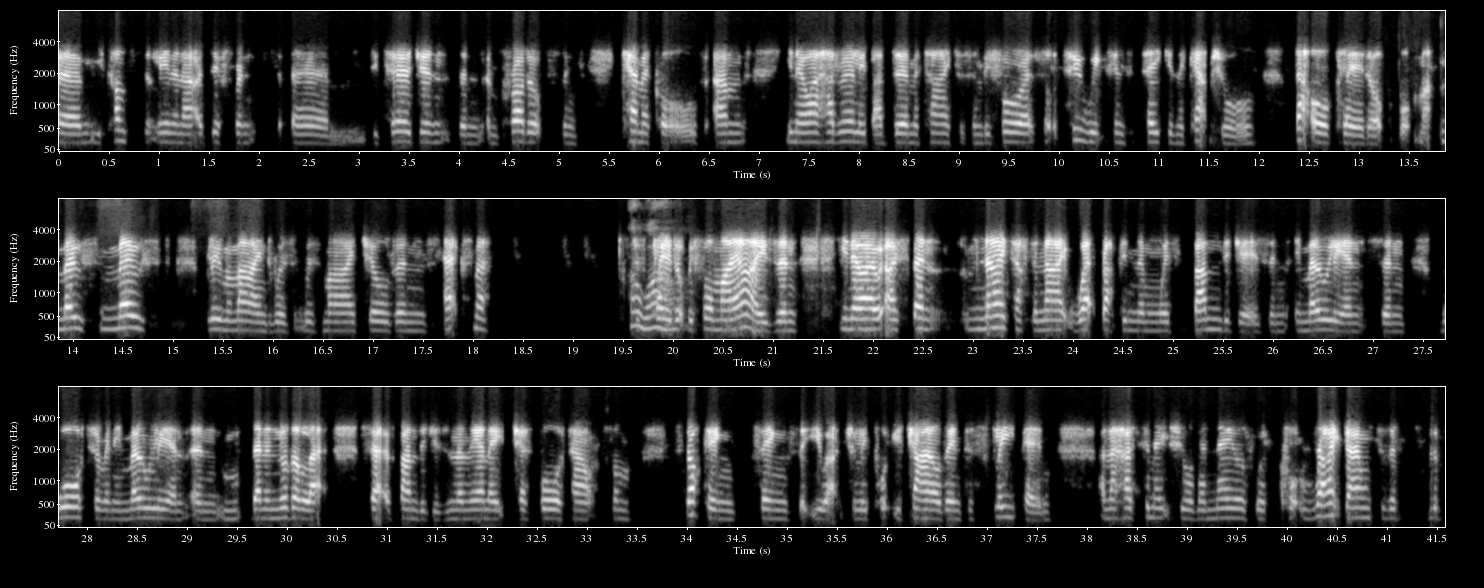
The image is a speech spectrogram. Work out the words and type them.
um, you're constantly in and out of different um, detergents and, and, products and chemicals. And you know, I had really bad dermatitis, and before sort of two weeks into taking the capsules, that all cleared up. But my, most most blew my mind was was my children's eczema. Oh, wow. cleared up before my eyes, and you know I, I spent night after night wet wrapping them with bandages and emollients and water and emollient and then another set of bandages and then the NHS bought out some stocking things that you actually put your child in to sleep in and I had to make sure their nails were cut right down to the, the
